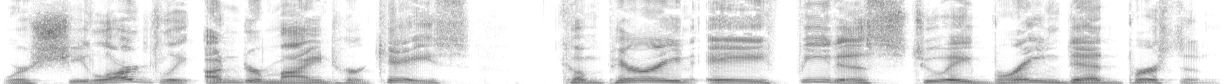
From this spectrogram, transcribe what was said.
where she largely undermined her case, comparing a fetus to a brain dead person.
